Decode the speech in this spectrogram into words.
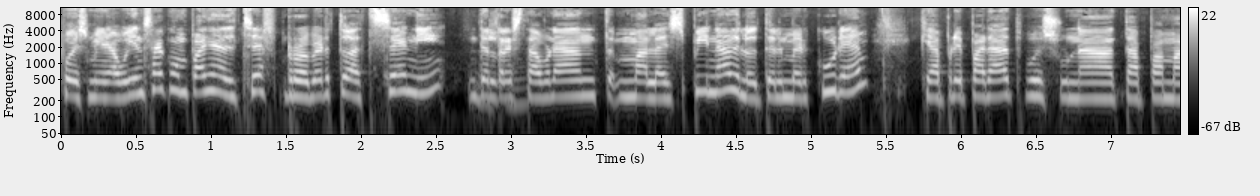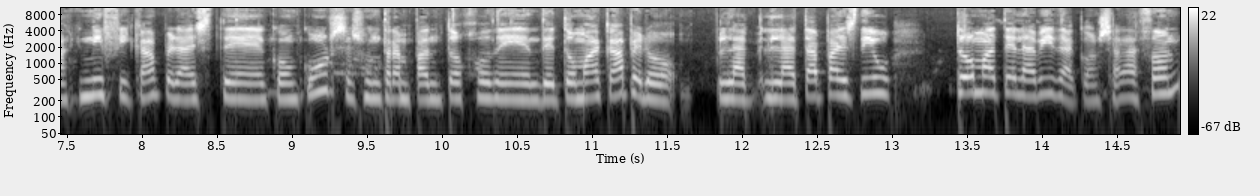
Pues mira, avui ens acompanya el xef Roberto Azzeni del restaurant Mala Espina de l'Hotel Mercure, que ha preparat pues, una tapa magnífica per a este concurs. És un trampantojo de, de tomaca, però la, la tapa es diu Tómate la vida con salazón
